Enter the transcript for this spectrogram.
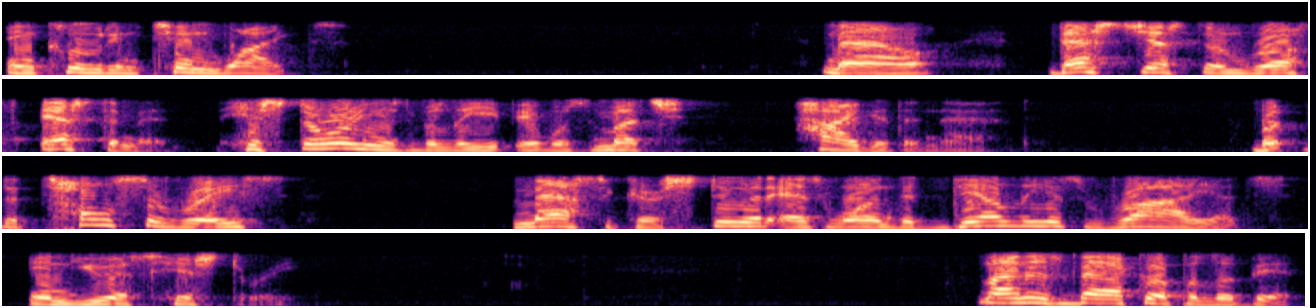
including 10 whites. Now, that's just a rough estimate. Historians believe it was much higher than that. But the Tulsa race massacre stood as one of the deadliest riots in U.S. history. Let's back up a little bit.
